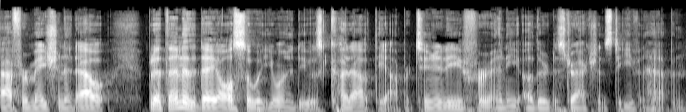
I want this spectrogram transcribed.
affirmation it out but at the end of the day also what you want to do is cut out the opportunity for any other distractions to even happen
